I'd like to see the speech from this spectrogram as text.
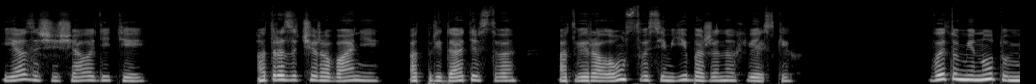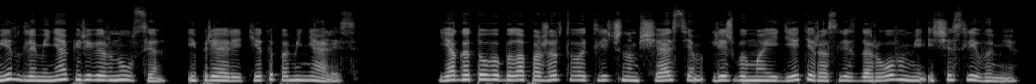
я защищала детей. От разочарований, от предательства – от вероломства семьи Баженовых-Вельских. В эту минуту мир для меня перевернулся, и приоритеты поменялись. Я готова была пожертвовать личным счастьем, лишь бы мои дети росли здоровыми и счастливыми.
